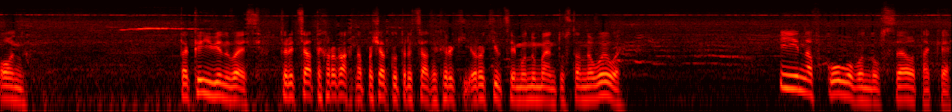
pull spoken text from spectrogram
Он. Такий він весь. В 30-х роках, на початку 30-х років цей монумент установили. І навколо воно все отаке.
